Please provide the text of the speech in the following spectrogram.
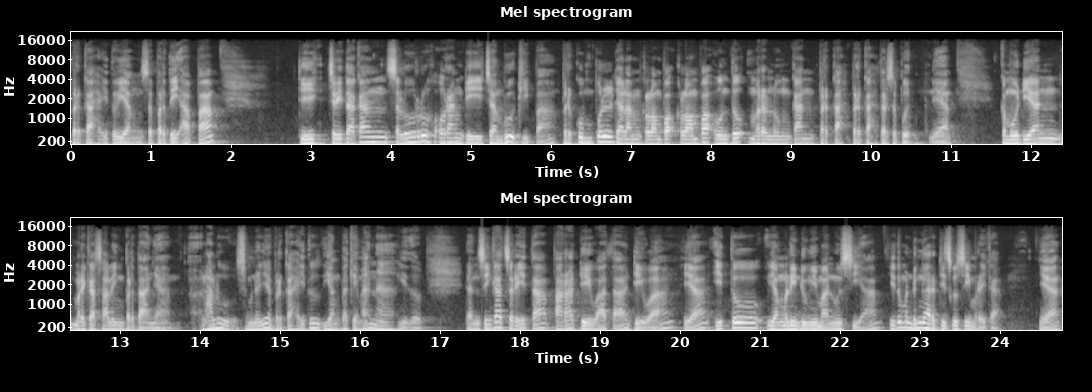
berkah itu yang seperti apa diceritakan seluruh orang di Jambu Dipa berkumpul dalam kelompok-kelompok untuk merenungkan berkah-berkah tersebut ya Kemudian mereka saling bertanya, lalu sebenarnya berkah itu yang bagaimana gitu. Dan singkat cerita, para dewata, dewa ya, itu yang melindungi manusia, itu mendengar diskusi mereka, ya.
